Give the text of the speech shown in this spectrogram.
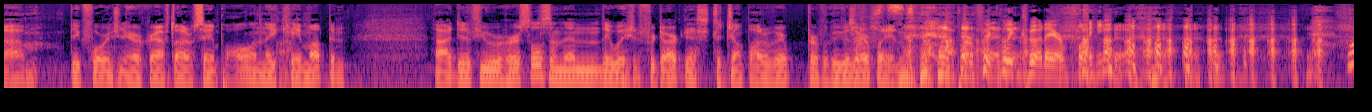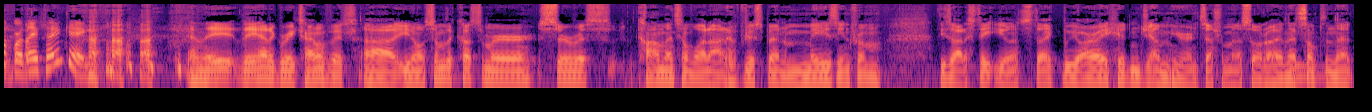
um, big four-engine aircraft out of St. Paul, and they came up and. Uh, did a few rehearsals and then they waited for darkness to jump out of a perfectly good airplane. Perfectly good airplane. what were they thinking? and they they had a great time of it. Uh, you know, some of the customer service comments and whatnot have just been amazing from these out of state units. Like we are a hidden gem here in central Minnesota, and that's something that.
